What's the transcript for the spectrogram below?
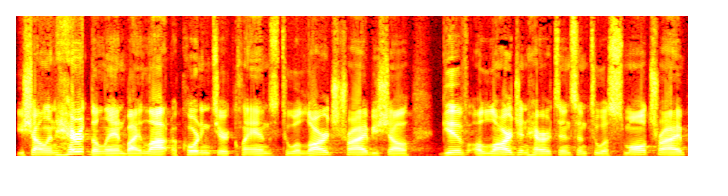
You shall inherit the land by lot according to your clans. To a large tribe you shall give a large inheritance, and to a small tribe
